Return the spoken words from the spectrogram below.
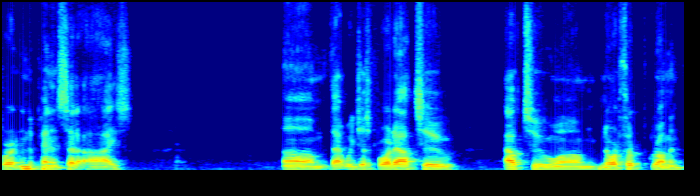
for an independent set of eyes um, that we just brought out to out to um, Northrop Grumman,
